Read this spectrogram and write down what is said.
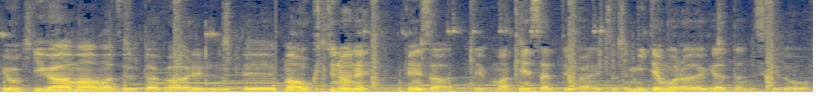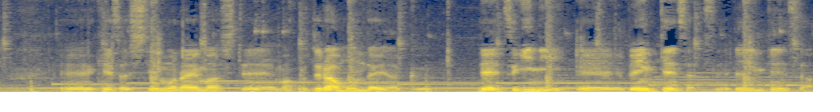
病気が、まあ、まず疑われるので、まあ、お口のね、検査って、まあ、検査っていうかね、ちょっと見てもらうだけだったんですけど、えー検査してもらいまして、まあ、こちらは問題なく、で、次に、えー便検査ですね。便検査。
